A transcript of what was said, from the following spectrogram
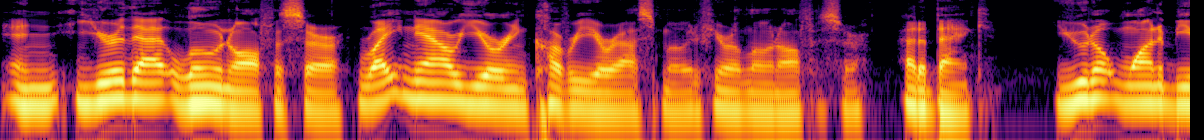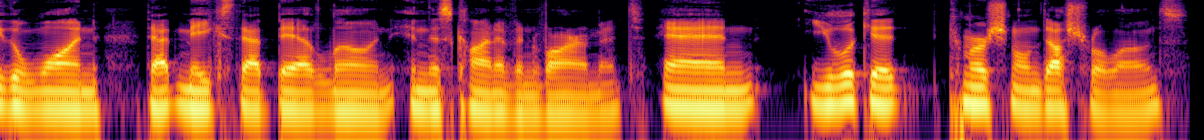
And you're that loan officer. Right now, you're in cover your ass mode if you're a loan officer at a bank. You don't want to be the one that makes that bad loan in this kind of environment. And you look at commercial industrial loans,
